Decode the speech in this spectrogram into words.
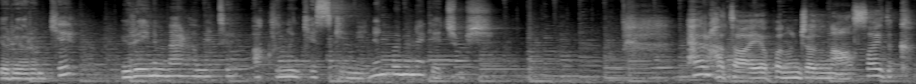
görüyorum ki yüreğinin merhameti aklının keskinliğinin önüne geçmiş. Her hata yapanın canını alsaydık...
